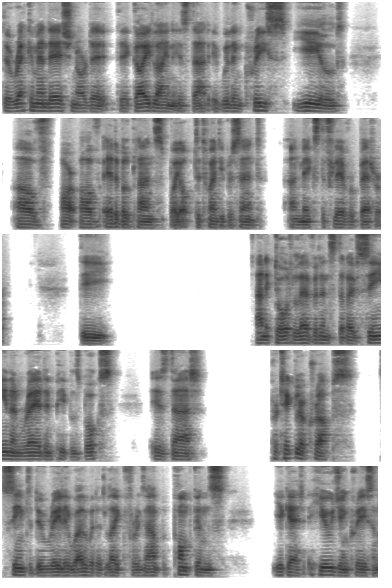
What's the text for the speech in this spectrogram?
the recommendation or the, the guideline is that it will increase yield of or of edible plants by up to 20% and makes the flavour better. The anecdotal evidence that I've seen and read in people's books is that particular crops seem to do really well with it. Like, for example, pumpkins, you get a huge increase. And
